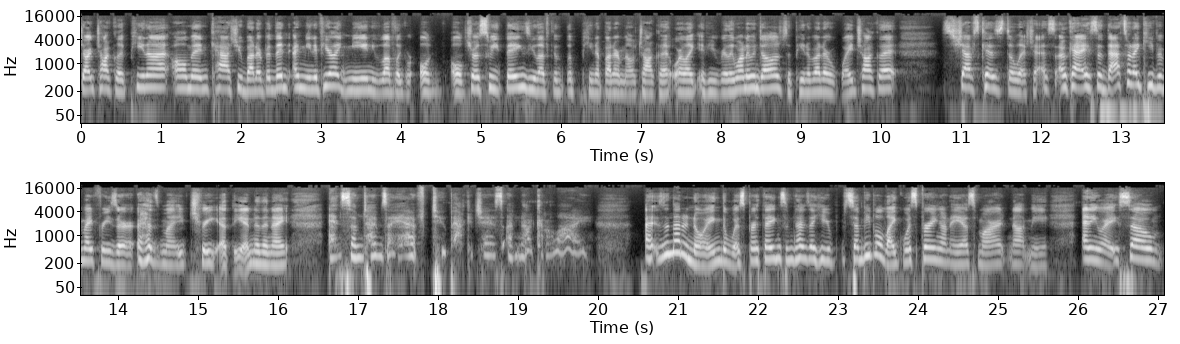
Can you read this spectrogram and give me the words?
dark chocolate, peanut, almond, cashew butter. But then, I mean, if you're like me and you love like ultra sweet things, you love the, the peanut butter milk chocolate, or like if you really want to indulge, the peanut butter white chocolate. Chef's kiss delicious. Okay. So that's what I keep in my freezer as my treat at the end of the night. And sometimes I have two packages. I'm not to lie. Uh, isn't that annoying? The whisper thing. Sometimes I hear some people like whispering on ASMR, not me. Anyway, so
